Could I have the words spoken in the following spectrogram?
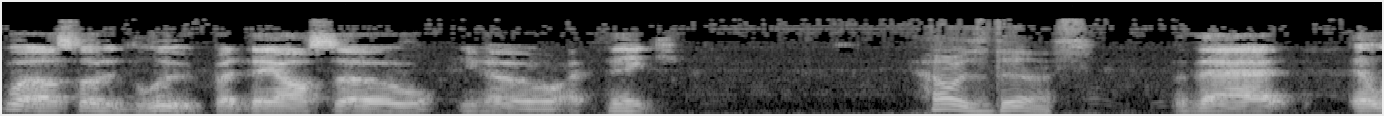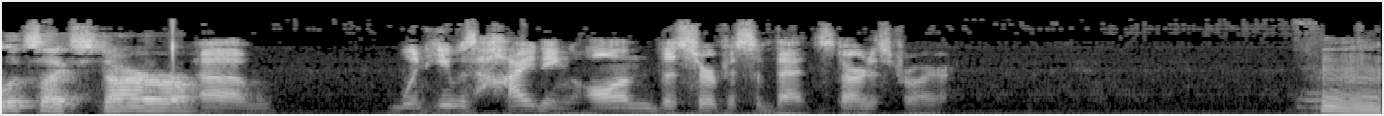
Well, so did Luke, but they also, you know, I think, How is this? that it looks like Star. Um, when he was hiding on the surface of that Star Destroyer Hmm.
